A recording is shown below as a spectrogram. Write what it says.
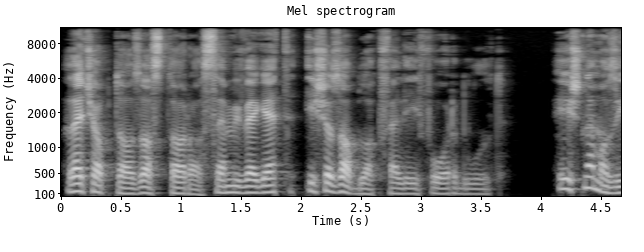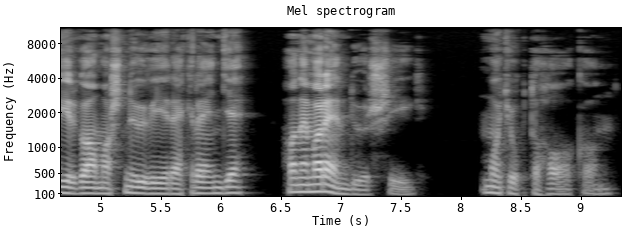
Lecsapta az asztalra a szemüveget, és az ablak felé fordult. És nem az irgalmas nővérek rendje, hanem a rendőrség. Motyogta halkan.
